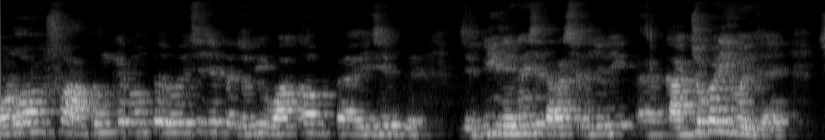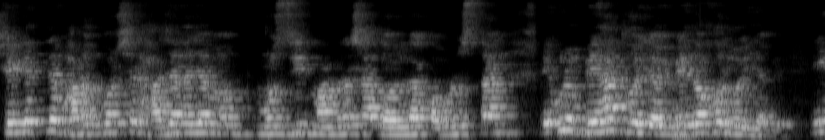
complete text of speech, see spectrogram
বড় অংশ আতঙ্কের মধ্যে রয়েছে যে যদি ওয়াকআপ এই যে যে বিল এনেছে তারা সেটা যদি কার্যকরী হয়ে যায় সেক্ষেত্রে ভারতবর্ষের হাজার হাজার মসজিদ মাদ্রাসা দরগা কবরস্থান এগুলো বেহাত হয়ে যাবে বেদখল হয়ে যাবে। এই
